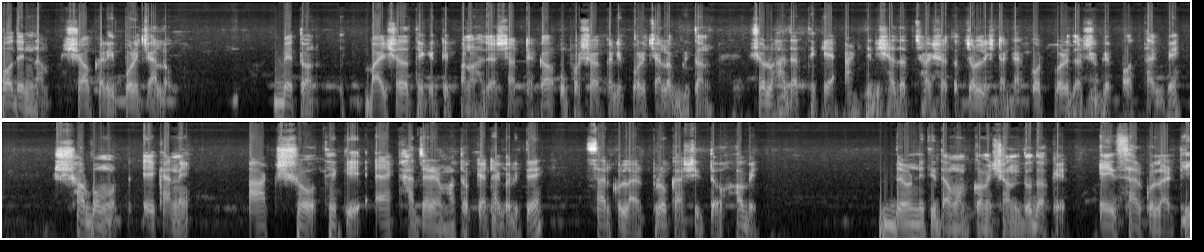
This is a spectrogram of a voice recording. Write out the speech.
পদের নাম, সহকারী পরিচালক। বেতন, বাইশ হাজার থেকে তিপ্পান্ন হাজার ষাট টাকা। উপসহকারী পরিচালক বেতন, ষোলো হাজার থেকে আটত্রিশ হাজার ছয়শত চল্লিশ টাকা। কোর্ট পরিদর্শকের পদ থাকবে। সর্বমোট এখানে আটশো থেকে এক হাজারের মতো ক্যাটাগরিতে সার্কুলার প্রকাশিত হবে। দুর্নীতি দমন কমিশন দুদকের এই সার্কুলারটি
